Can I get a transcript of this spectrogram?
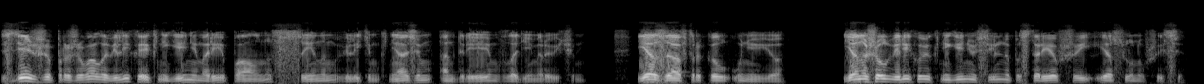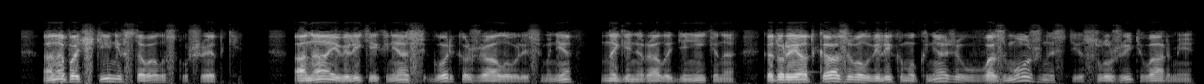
Здесь же проживала великая княгиня Мария Павловна с сыном, великим князем Андреем Владимировичем. Я завтракал у нее. Я нашел великую княгиню, сильно постаревшей и осунувшейся. Она почти не вставала с кушетки. Она и великий князь горько жаловались мне на генерала Деникина, который отказывал великому князю в возможности служить в армии.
